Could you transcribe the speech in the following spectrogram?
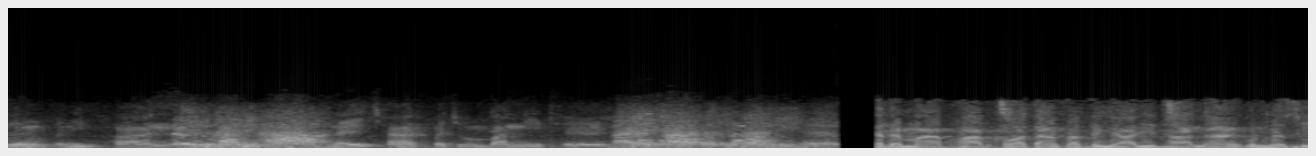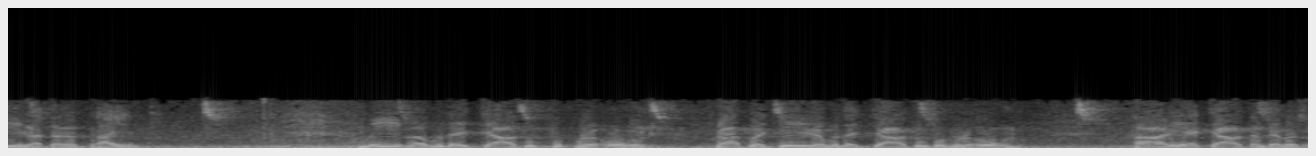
ซึ่งพระนิพพานในชาติปัจจุบันนี้เถิดอาตมาภาพขอตั้งสัตยาธิษฐานอ้างคุณพระศรีรัตนตรัย มีพระพุทธเจ้าทุกทุกๆพระองค์ พระประเจกพระพุทธเจ้าทุกทุกๆพระองค์ พระอริยเจ้าตั้งแต่พระโส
